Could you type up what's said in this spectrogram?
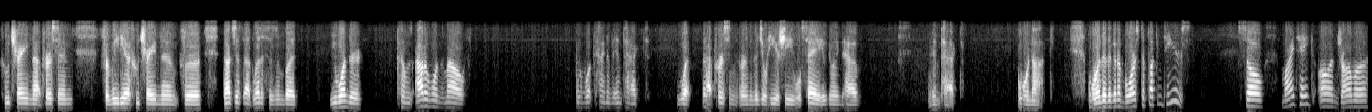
who trained that person for media, who trained them for not just athleticism, but you wonder comes out of one's mouth and what kind of impact what that person or individual he or she will say is going to have an impact or not. Or whether they're going to bore us to fucking tears. So, my take on drama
